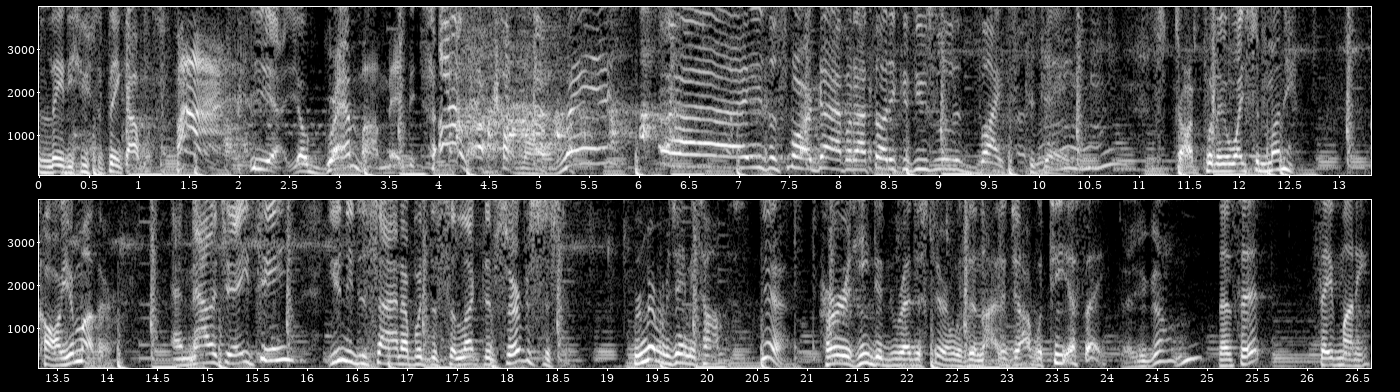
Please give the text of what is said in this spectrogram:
ladies used to think I was fine. Yeah, your grandma, maybe. Oh, come on, man. Uh, he's a smart guy, but I thought he could use a little advice today. Start putting away some money. Call your mother. And now that you're 18, you need to sign up with the Selective Service System. Remember Jamie Thomas? Yeah. Heard he didn't register and was denied a job with TSA. There you go. That's it. Save money,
